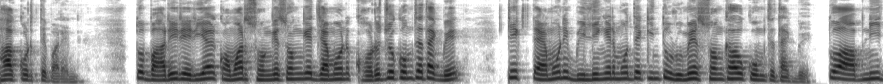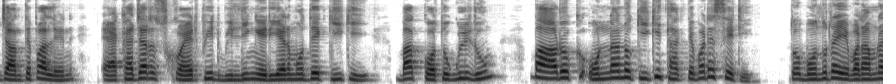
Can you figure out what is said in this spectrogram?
ভাগ করতে পারেন। তো বাড়ির এরিয়া কমার সঙ্গে সঙ্গে যেমন খরচও কমতে থাকবে, ঠিক তেমনই বিল্ডিংয়ের মধ্যে কিন্তু রুমের সংখ্যাও কমতে থাকবে। তো আপনি জানতে পারলেন এক হাজার স্কোয়ার ফিট বিল্ডিং এরিয়ার মধ্যে কি কি বা কতগুলি রুম বা আরও অন্যান্য কি কি থাকতে পারে সেটি? তো বন্ধুরা, এবার আমরা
